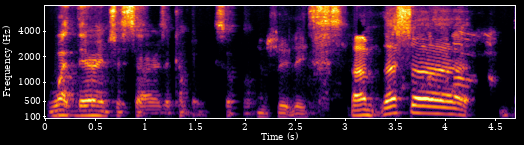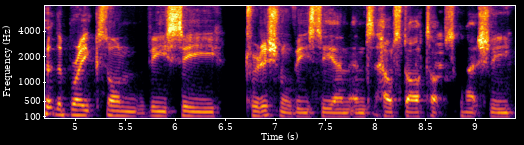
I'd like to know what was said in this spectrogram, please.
what their interests are as a company. So absolutely, um, let's uh, put the brakes on VC, traditional VC, and and how startups can actually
